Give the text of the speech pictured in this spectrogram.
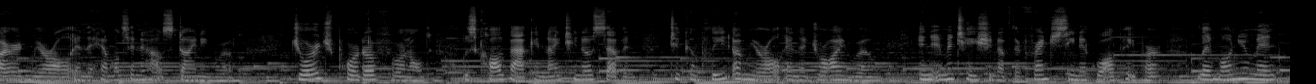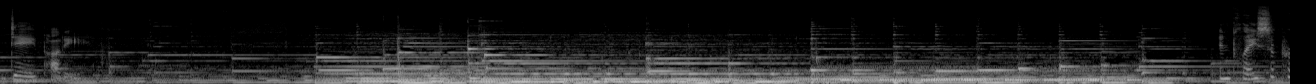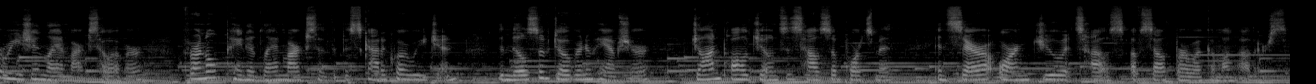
Inspired mural in the Hamilton House dining room, George Porter Fernald was called back in 1907 to complete a mural in the drawing room in imitation of the French scenic wallpaper Le Monument de Paris. In place of Parisian landmarks, however, Fernald painted landmarks of the Piscataqua region, the mills of Dover, New Hampshire, John Paul Jones's house of Portsmouth, and Sarah Orne Jewett's house of South Berwick, among others.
